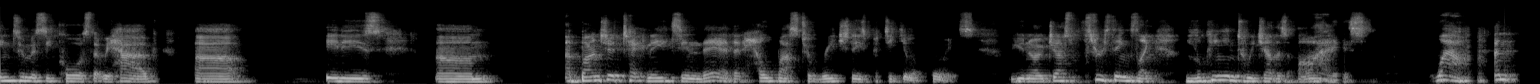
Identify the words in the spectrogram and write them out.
intimacy course that we have, uh, it is um, a bunch of techniques in there that help us to reach these particular points. You know, just through things like looking into each other's eyes. Wow, and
